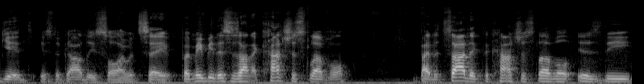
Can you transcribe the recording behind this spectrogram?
yid is the godly soul, I would say. But maybe this is on a conscious level. By the tzaddik, the conscious level is the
